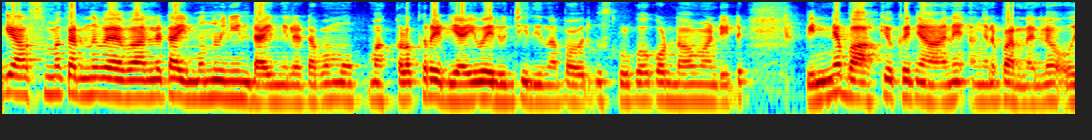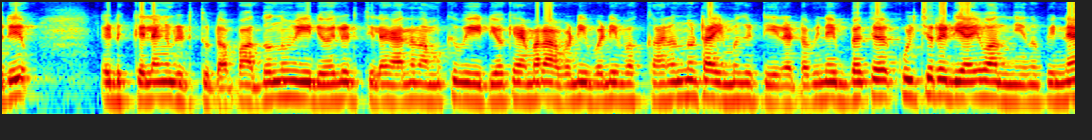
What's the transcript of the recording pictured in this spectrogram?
ഗ്യാസുമ്മ കിടന്ന് വേവാനുള്ള ടൈമൊന്നും ഇനി ഉണ്ടായിരുന്നില്ല കേട്ടോ. അപ്പോൾ മക്കളൊക്കെ റെഡിയായി വരും ചെയ്തിരുന്നു അപ്പോൾ അവർക്ക് സ്കൂൾക്കൊക്കെ കൊണ്ടുപോകാൻ വേണ്ടിയിട്ട് പിന്നെ ബാക്കിയൊക്കെ ഞാൻ അങ്ങനെ പറഞ്ഞല്ലോ ഒരു എടുക്കൽ അങ്ങനെ എടുത്തു കേട്ടോ അപ്പോൾ അതൊന്നും വീഡിയോയിൽ എടുത്തില്ല. കാരണം നമുക്ക് വീഡിയോ ക്യാമറ അവിടെ ഇവിടെയും വെക്കാനൊന്നും ടൈം കിട്ടിയില്ല കേട്ടോ പിന്നെ ഇവയൊക്കെ കുളിച്ച് റെഡിയായി വന്നിരുന്നു പിന്നെ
